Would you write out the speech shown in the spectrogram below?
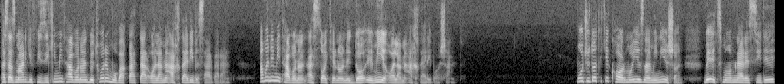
پس از مرگ فیزیکی می توانند به طور موقت در عالم اختری به سر برند. اما نمی توانند از ساکنان دائمی عالم اختری باشند. موجوداتی که کارمای زمینیشان به اتمام نرسیده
